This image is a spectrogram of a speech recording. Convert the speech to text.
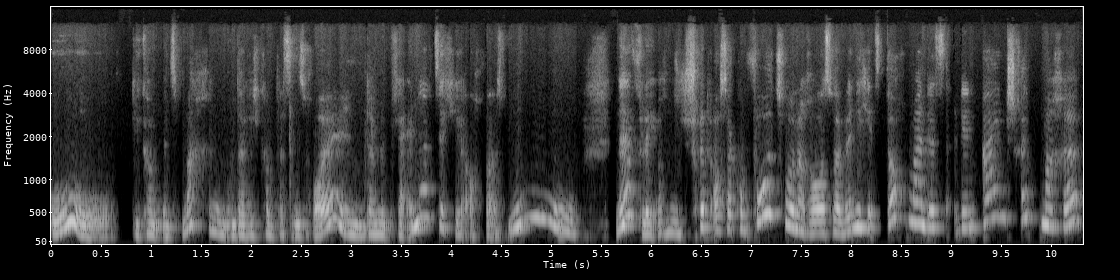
oh, die kommt ins Machen und dadurch kommt was ins Rollen. Damit verändert sich hier auch was. Uh, ne, vielleicht auch einen Schritt aus der Komfortzone raus, weil wenn ich jetzt doch mal das, den einen Schritt mache,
